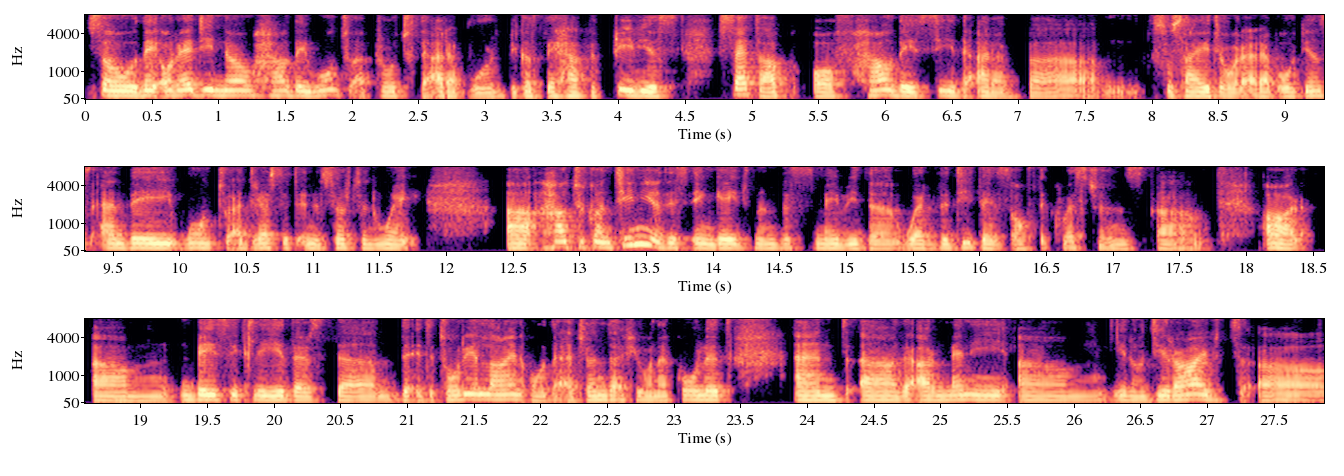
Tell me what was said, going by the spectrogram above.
So they already know how they want to approach the Arab world because they have a previous setup of how they see the Arab uh, society or Arab audience, and they want to address it in a certain way. Uh, how to continue this engagement this may be the where the details of the questions um, are um, basically there's the, the editorial line or the agenda if you want to call it and uh, there are many um, you know derived uh,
